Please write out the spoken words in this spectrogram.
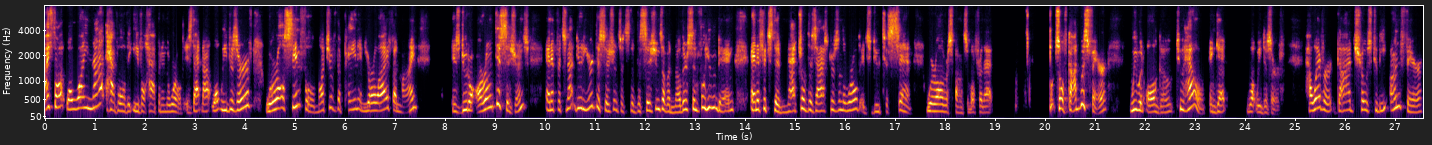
I thought, well, why not have all the evil happen in the world? Is that not what we deserve? We're all sinful. Much of the pain in your life and mine is due to our own decisions. And if it's not due to your decisions, it's the decisions of another sinful human being. And if it's the natural disasters in the world, it's due to sin. We're all responsible for that. So if God was fair, we would all go to hell and get what we deserve. However, God chose to be unfair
